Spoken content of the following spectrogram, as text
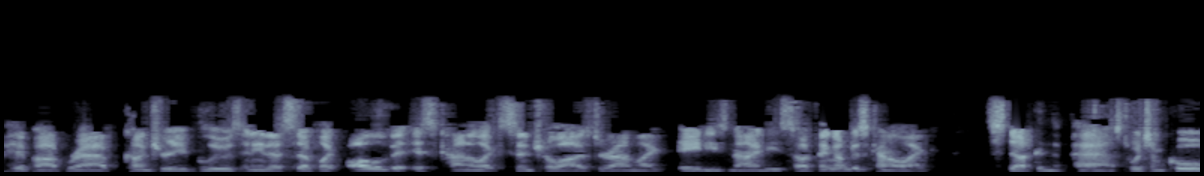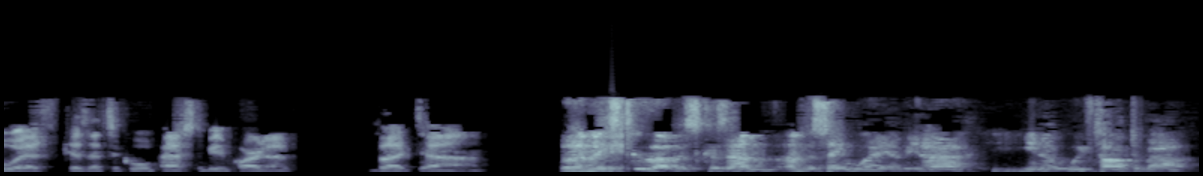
hip hop, rap, country, blues, any of that stuff, like all of it is kind of like centralized around like 80s, 90s. So I think I'm just kind of like stuck in the past, which I'm cool with because that's a cool past to be a part of. But, uh, well, that makes two of us because I'm I'm the same way. I mean, I you know we've talked about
